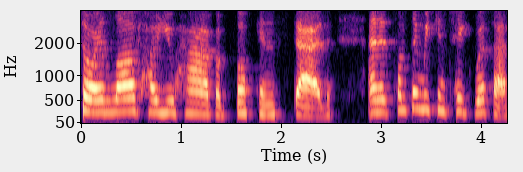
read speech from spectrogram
So I love how you have a book instead. And it's something we can take with us.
